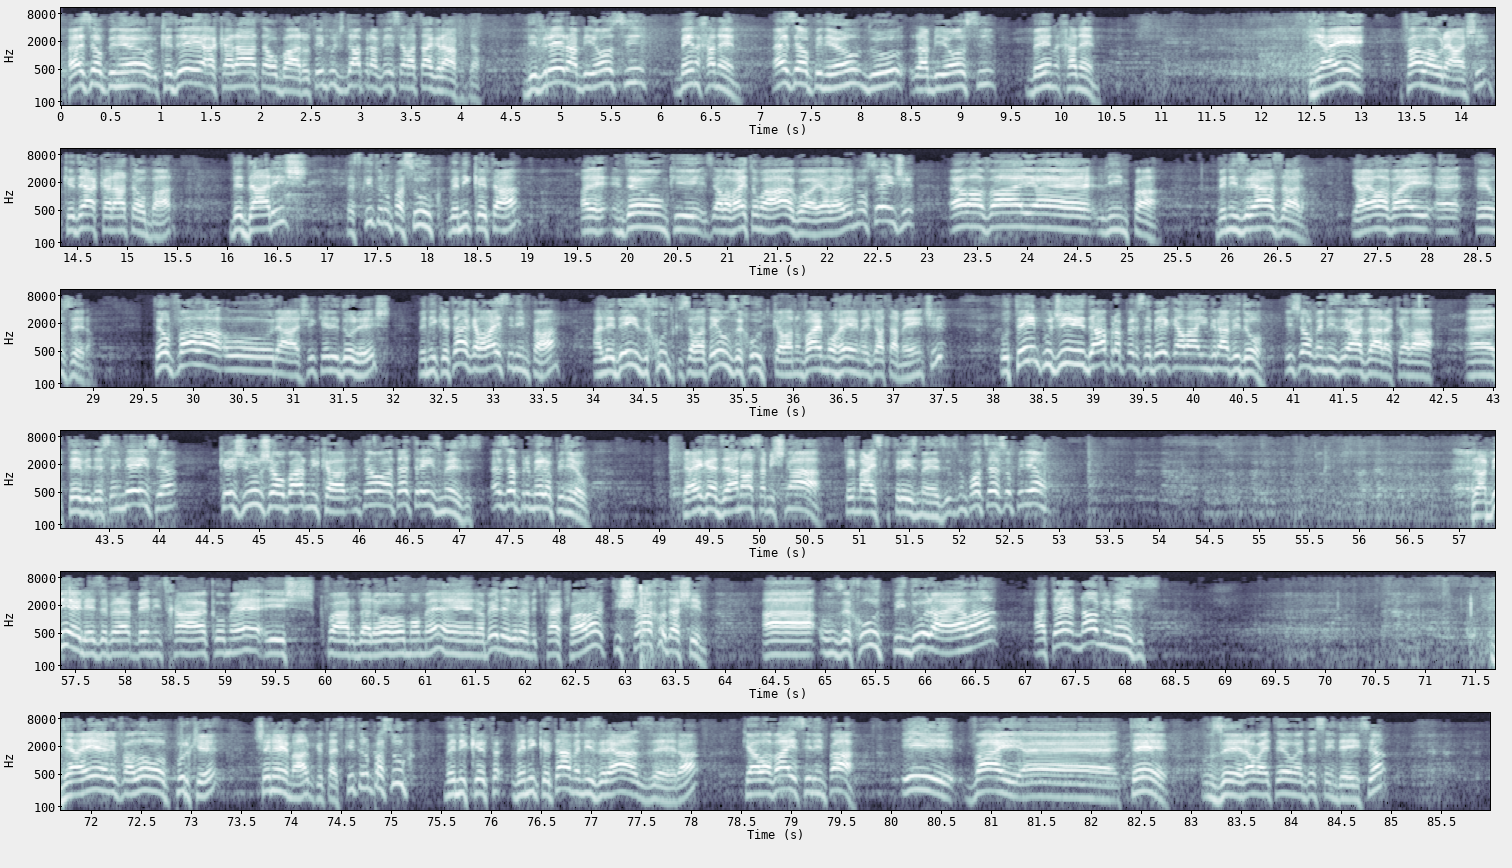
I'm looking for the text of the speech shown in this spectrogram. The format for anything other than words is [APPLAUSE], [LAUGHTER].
Essa é a opinião. Kedei a karata o bar. O tempo de dar para ver se ela está grávida. Divrei Rabiossi ben Hanen. Essa é a opinião do Rabiossi ben Hanen. E aí, fala o Rashi, Kedei a karata o bar. De Darish, está escrito no Pasuk, Veniketá. Então, que se ela vai tomar água e ela era inocente, ela vai é, limpar. Benizreazar. E aí ela vai é, ter um zero. Então fala o Rashi que ele doresh, Beniketá, que ela vai se limpar, aledei zechut, que se ela tem um zechut, que ela não vai morrer imediatamente, o tempo de dar para perceber que ela engravidou. Isso é o Benizreazara, que ela é, teve descendência, que Jur Shaubar Nikar. Então até três meses. Essa é a primeira opinião. E aí quer dizer, a nossa Mishnah tem mais que três meses. Não pode ser essa opinião. Rabbi Eliezer ben Yitzchak omer, ish kfar darom omer, Rabbi Eliezer ben Yitzchak fala. A um zechut pendura ela até nove meses. E aí ele falou, por quê? Sheneimar, porque está escrito no Pasuk, veniketá venizreá zera, que ela vai se limpar e vai ter um zera, vai ter uma descendência.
